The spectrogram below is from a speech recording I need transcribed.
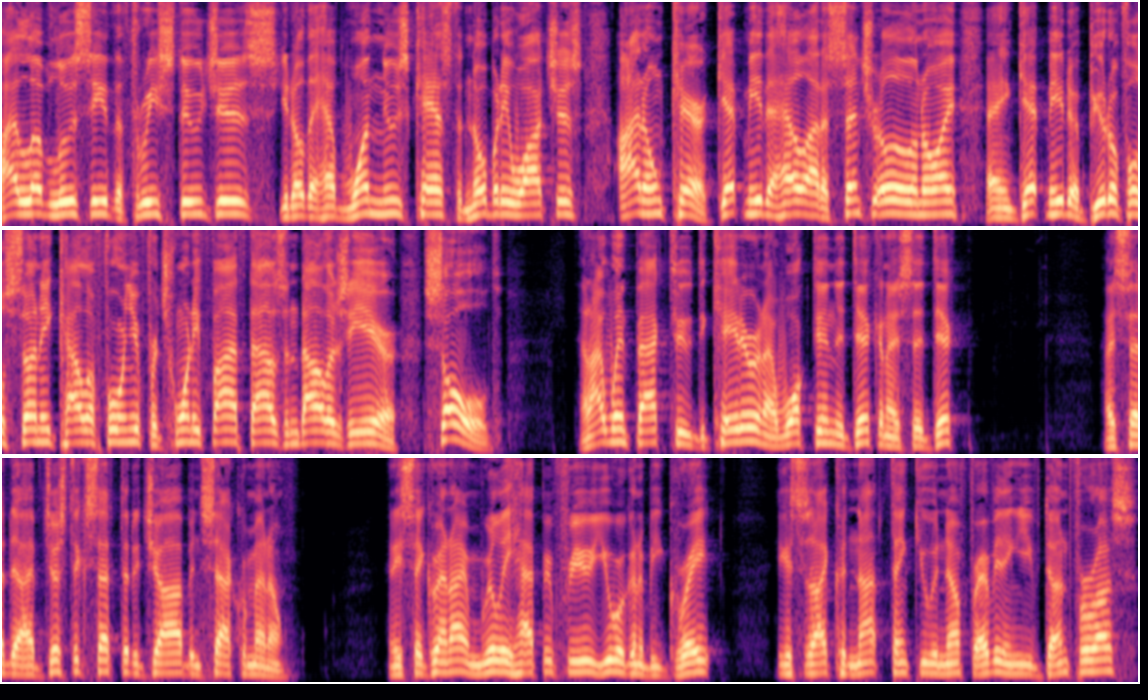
I Love Lucy, The Three Stooges. You know, they have one newscast that nobody watches. I don't care. Get me the hell out of Central Illinois and get me to beautiful, sunny California for $25,000 a year. Sold. And I went back to Decatur and I walked in to Dick and I said, Dick, I said, I've just accepted a job in Sacramento. And he said, Grant, I am really happy for you. You are going to be great. He says, I could not thank you enough for everything you've done for us.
